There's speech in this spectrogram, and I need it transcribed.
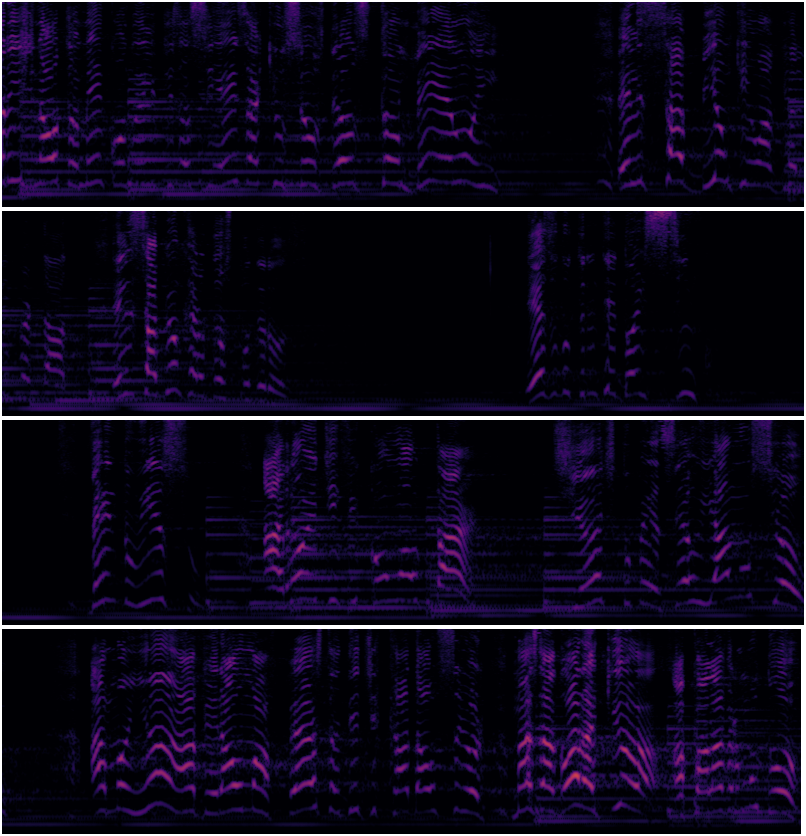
original também, quando ele diz assim: Eis aqui os seus deuses, também é Elohim. Eles sabiam quem o havia libertado, eles sabiam que era o Deus poderoso. Êxodo 32, 5. Vendo isso, Arão edificou um altar diante do bezerro e anunciou: amanhã haverá uma festa dedicada ao Senhor. Mas agora aqui ó, a palavra mudou.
